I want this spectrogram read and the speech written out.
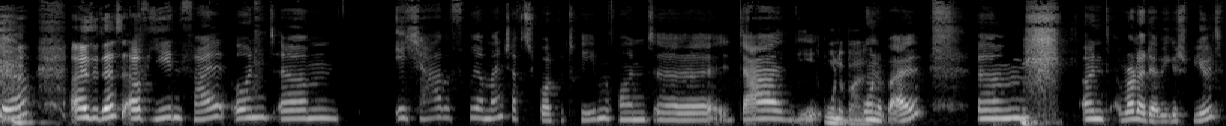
ja, also das auf jeden Fall. Und ähm, ich habe früher Mannschaftssport betrieben und äh, da die, ohne Ball. Ohne Ball. Ähm, und Roller Derby gespielt.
